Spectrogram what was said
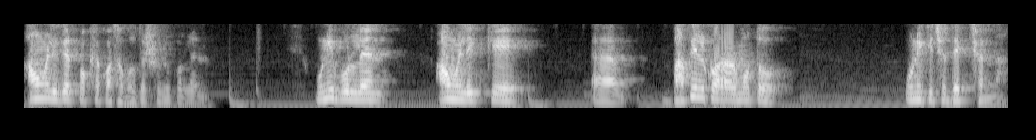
আওয়ামী লীগের পক্ষে কথা বলতে শুরু করলেন। উনি বললেন, আওয়ামী লীগকে বাতিল করার মতো উনি কিছু দেখছেন না।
